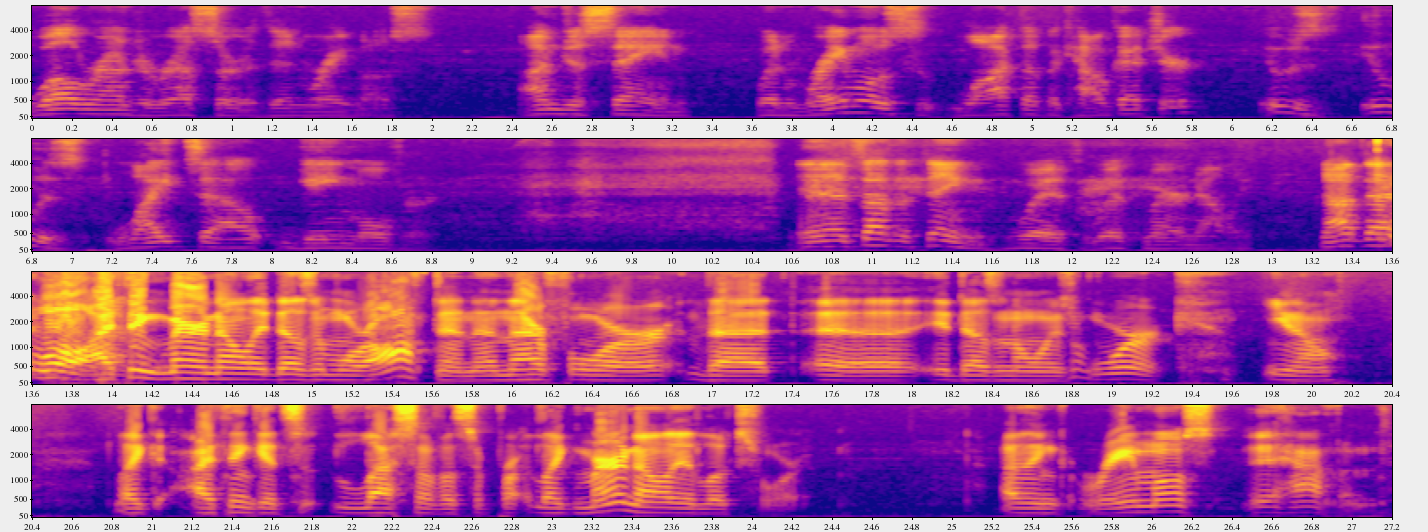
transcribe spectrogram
well-rounded wrestler than Ramos. I'm just saying when Ramos locked up the cow catcher, it was it was lights out, game over. And that's not the thing with with Marinelli. Not that. Well, I think Marinelli does it more often, and therefore that uh, it doesn't always work. You know, like I think it's less of a surprise. Like Marinelli looks for it. I think Ramos, it happened.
